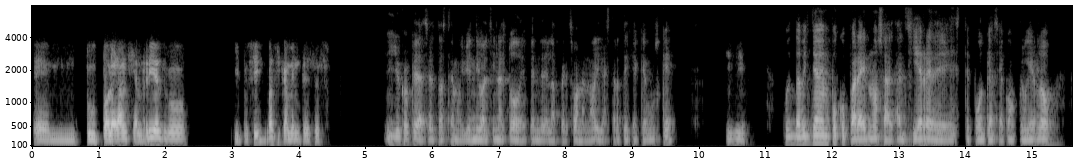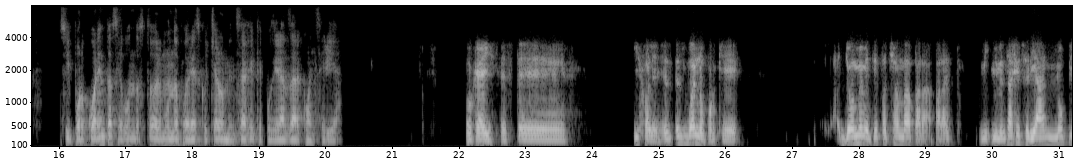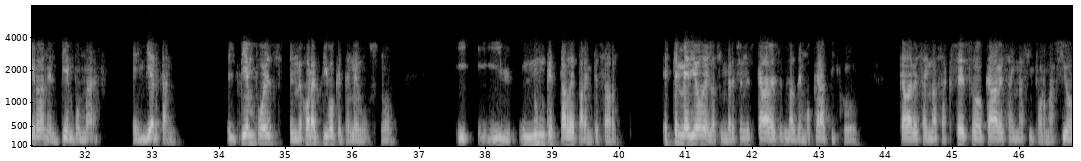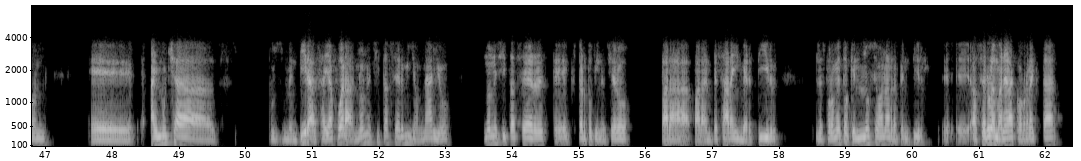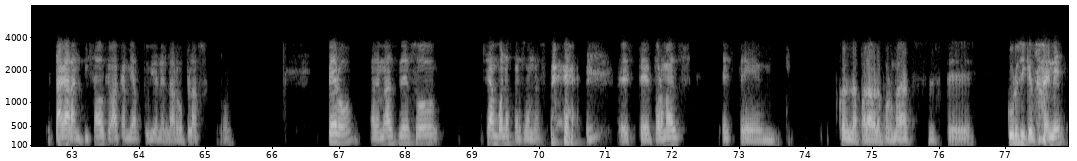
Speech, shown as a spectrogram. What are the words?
em, tu tolerancia al riesgo. Y pues sí, básicamente es eso. Y yo creo que acertaste muy bien. Digo, al final todo depende de la persona, ¿no? Y la estrategia que busque. Pues David, ya un poco para irnos al, al, cierre de este podcast y a concluirlo, si por 40 segundos todo el mundo podría escuchar un mensaje que pudieras dar, ¿cuál sería? Ok, este, híjole, es, bueno porque yo me metí a esta chamba para, para esto. Mi, mensaje sería, no pierdan el tiempo más e inviertan. El tiempo es el mejor activo que tenemos, ¿no? Y, nunca es tarde para empezar. Este medio de las inversiones cada vez es más democrático, cada vez hay más acceso, cada vez hay más información, eh, hay muchas pues, mentiras allá afuera. No necesitas ser millonario, no necesitas ser este, experto financiero para, para, empezar a invertir. Les prometo que no se van a arrepentir. Eh, eh, hacerlo de manera correcta está garantizado que va a cambiar tu vida en el largo plazo. ¿no? Pero, además de eso, sean buenas personas. este, por más este, ¿cuál es la palabra? Por más este, cursi que suene,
